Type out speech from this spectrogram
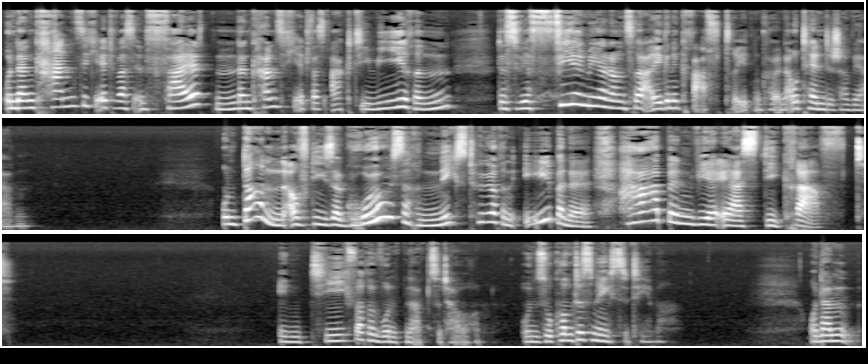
Und dann kann sich etwas entfalten, dann kann sich etwas aktivieren, dass wir viel mehr in unsere eigene Kraft treten können, authentischer werden. Und dann auf dieser größeren, nächsthöheren Ebene haben wir erst die Kraft, in tiefere Wunden abzutauchen. Und so kommt das nächste Thema. Und dann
